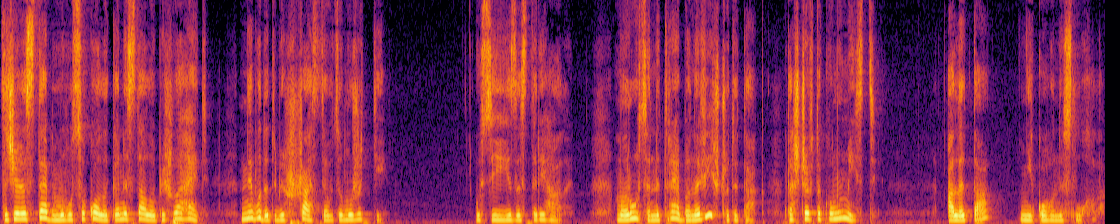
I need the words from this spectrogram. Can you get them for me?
Це через тебе, мого соколика, не стало, пішла геть. Не буде тобі щастя в цьому житті. Усі її застерігали. Маруся, не треба, навіщо ти так? Та ще в такому місці. Але та нікого не слухала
